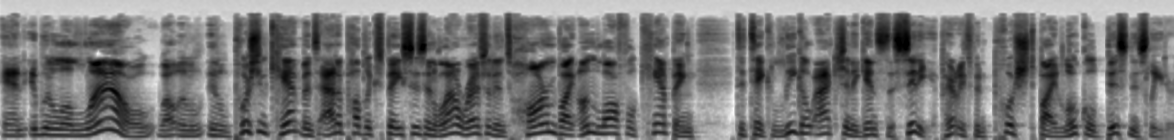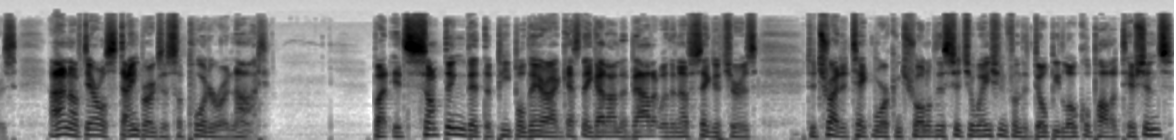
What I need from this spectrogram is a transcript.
and it will allow, well, it'll, it'll push encampments out of public spaces and allow residents harmed by unlawful camping to take legal action against the city. Apparently, it's been pushed by local business leaders. I don't know if Darrell Steinberg's a supporter or not, but it's something that the people there, I guess they got on the ballot with enough signatures to try to take more control of this situation from the dopey local politicians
